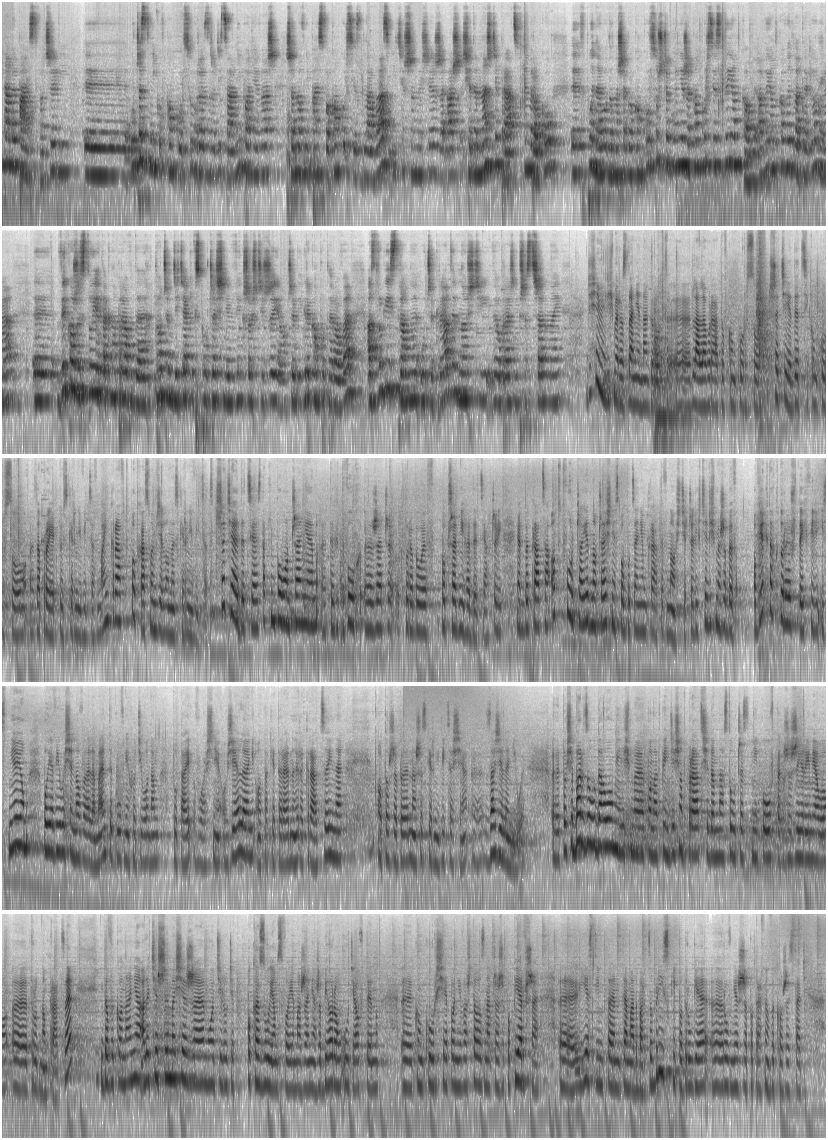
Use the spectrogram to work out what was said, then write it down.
witamy Państwa, czyli y, uczestników konkursu wraz z rodzicami, ponieważ, Szanowni Państwo, konkurs jest dla Was i cieszymy się, że aż 17 prac w tym roku y, wpłynęło do naszego konkursu, szczególnie, że konkurs jest wyjątkowy, a wyjątkowy dlatego, że y, wykorzystuje tak naprawdę to, czym dzieciaki współcześnie w większości żyją, czyli gry komputerowe, a z drugiej strony uczy kreatywności, wyobraźni przestrzennej, Dzisiaj mieliśmy rozdanie nagród e, dla laureatów konkursu, trzeciej edycji konkursu Zaprojektuj Skierniewice w Minecraft pod hasłem Zielone Skierniewice. Trzecia edycja jest takim połączeniem e, tych dwóch e, rzeczy, które były w poprzednich edycjach, czyli jakby praca odtwórcza jednocześnie z pobudzeniem kreatywności, czyli chcieliśmy, żeby w obiektach, które już w tej chwili istnieją, pojawiły się nowe elementy. Głównie chodziło nam tutaj właśnie o zieleń, o takie tereny rekreacyjne, o to, żeby nasze skierniewice się e, zazieleniły. E, To się bardzo udało. Mieliśmy ponad 50 prac, 17 uczestników, także jury miało e, trudną pracę do wykonania, ale cieszymy się, że młodzi ludzie pokazują swoje marzenia, że biorą udział w tym konkursie, ponieważ to oznacza, że po pierwsze e, jest im ten temat bardzo bliski, po drugie e, również, że potrafią wykorzystać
